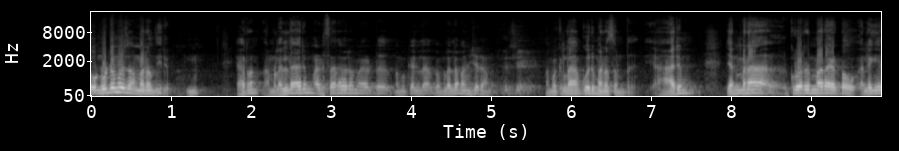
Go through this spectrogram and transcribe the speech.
തൊണ്ണൂറ്റൊമ്പത് ശതമാനം തീരും. കാരണം നമ്മളെല്ലാവരും അടിസ്ഥാനപരമായിട്ട് നമുക്കെല്ലാം നമ്മളെല്ലാം മനുഷ്യരാണ്. നമുക്കെല്ലാം ഒരു മനസ്സുണ്ട്. ആരും ജന്മന ക്രൂരന്മാരായിട്ടോ അല്ലെങ്കിൽ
